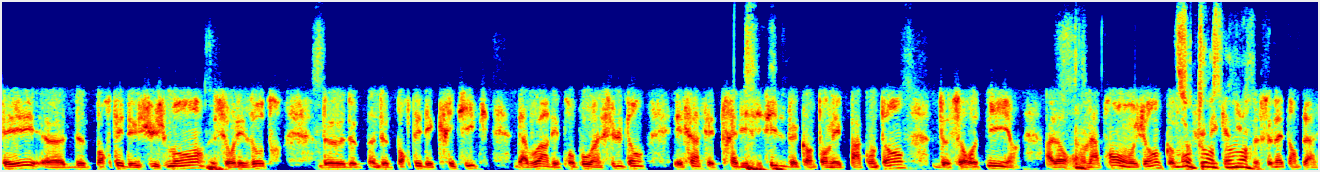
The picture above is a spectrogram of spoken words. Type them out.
c'est euh, de porter des jugements sur les autres, de, de, de porter des critiques, d'avoir des propos insultants. Et ça, c'est très difficile de, quand on n'est pas content de se retenir. Alors on apprend aux gens comment Surtout ces mécanismes se mettent en place.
